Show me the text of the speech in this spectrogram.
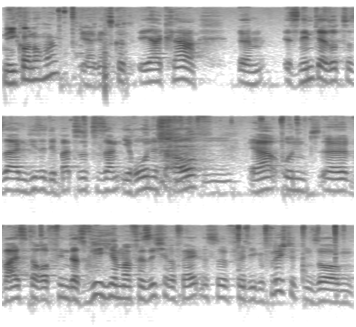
Nico nochmal? Ja, ganz kurz. Ja, klar. Ähm, es nimmt ja sozusagen diese Debatte sozusagen ironisch auf ja, und äh, weist darauf hin, dass wir hier mal für sichere Verhältnisse für die Geflüchteten sorgen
